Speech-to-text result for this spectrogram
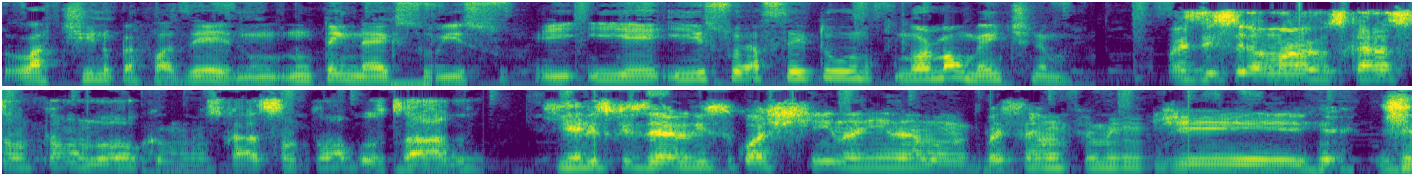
latino para fazer. Não, não tem nexo isso. E, e, e isso é aceito normalmente, né, mano? Mas isso é uma. Os caras são tão loucos, mano. Os caras são tão abusados que eles fizeram isso com a China aí, né, mano? Vai sair um filme de, de,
